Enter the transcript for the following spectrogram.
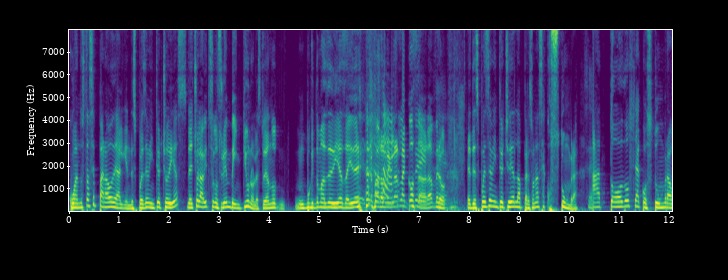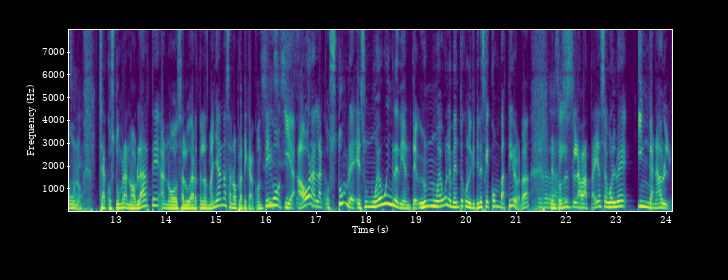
cuando estás separado de alguien después de 28 días, de hecho, el hábito se construye en 21. Le estoy dando un poquito más de días ahí de, para arreglar la cosa, ¿verdad? Pero eh, después de 28 días, la persona se acostumbra. A todo se acostumbra uno. Se acostumbra a no hablarte, a no saludarte en las mañanas, a no platicar contigo. Y ahora la costumbre es un nuevo ingrediente y un nuevo elemento con el que tienes que combatir, ¿verdad? Es verdad. Entonces la batalla se vuelve inganable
